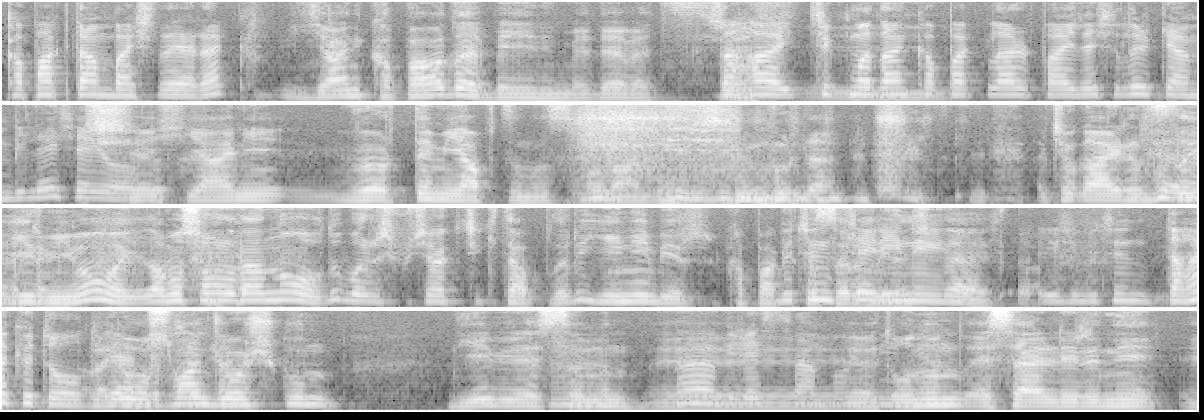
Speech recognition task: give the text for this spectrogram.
Kapaktan başlayarak Yani kapağı da beğenilmedi evet. Şey, daha çıkmadan e, kapaklar paylaşılırken bile şey, oldu. yani Word'de mi yaptınız falan diye şimdi burada çok ayrıntısına girmeyeyim ama ama sonradan ne oldu? Barış Bıçakçı kitapları yeni bir kapak Bütün tasarımı serinin Evet. bütün daha kötü oldu. Ali Osman. Coşkun diye bir ressamın Hmm. Ha, bir e, ressam, evet onun eserlerini e,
